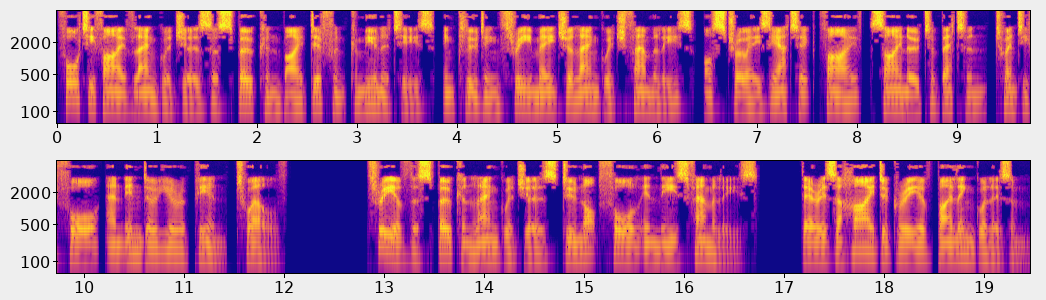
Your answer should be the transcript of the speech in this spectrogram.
Forty-five languages are spoken by different communities, including three major language families, Austroasiatic 5, Sino-Tibetan 24, and Indo-European 12. Three of the spoken languages do not fall in these families. There is a high degree of bilingualism.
